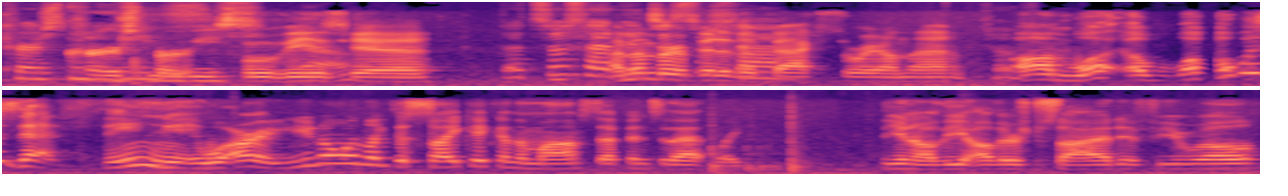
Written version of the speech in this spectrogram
cursed, cursed movies. movies. Movies, yeah. That's so sad. I remember a bit just of so the backstory on that. So Um, what uh, what what was that thing? All right, you know when like the psychic and the mom step into that like, you know, the other side, if you will,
